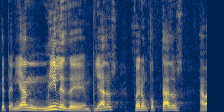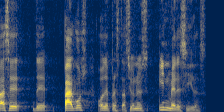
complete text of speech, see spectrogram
que tenían miles de empleados fueron cooptados a base de pagos o de prestaciones inmerecidas.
